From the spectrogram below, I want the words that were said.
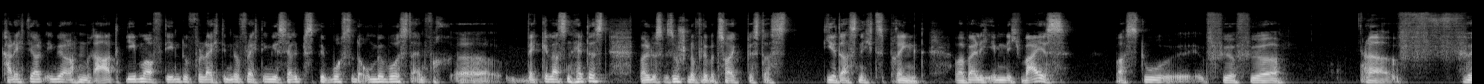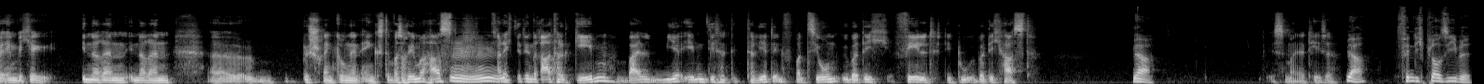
kann ich dir halt irgendwie auch einen Rat geben, auf den du vielleicht, den du vielleicht irgendwie selbstbewusst oder unbewusst einfach äh, weggelassen hättest, weil du sowieso schon davon überzeugt bist, dass dir das nichts bringt. Aber weil ich eben nicht weiß, was du für, für äh, für irgendwelche inneren, inneren äh, Beschränkungen, Ängste, was auch immer hast, mhm. kann ich dir den Rat halt geben, weil mir eben diese detaillierte Information über dich fehlt, die du über dich hast. Ja. Ist meine These. Ja, finde ich plausibel.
